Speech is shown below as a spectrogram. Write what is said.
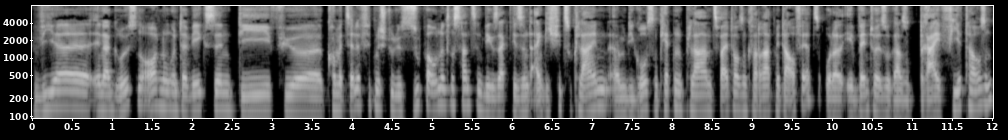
wir in einer Größenordnung unterwegs sind, die für kommerzielle Fitnessstudios super uninteressant sind. Wie gesagt, wir sind eigentlich viel zu klein. Ähm, die großen Ketten planen 2000 Quadratmeter aufwärts oder eventuell sogar so 3.000, 4.000.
